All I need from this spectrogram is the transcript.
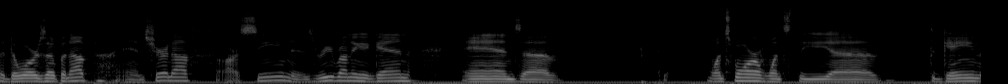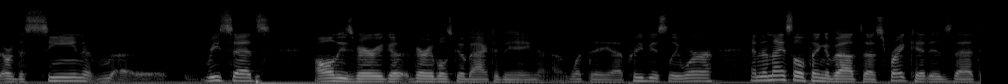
the doors open up, and sure enough, our scene is rerunning again. And uh, once more, once the uh, the game or the scene uh, resets, all these vari variables go back to being uh, what they uh, previously were. And the nice little thing about uh, SpriteKit is that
